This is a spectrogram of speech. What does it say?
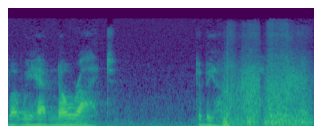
But we have no right to be unforgiving.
